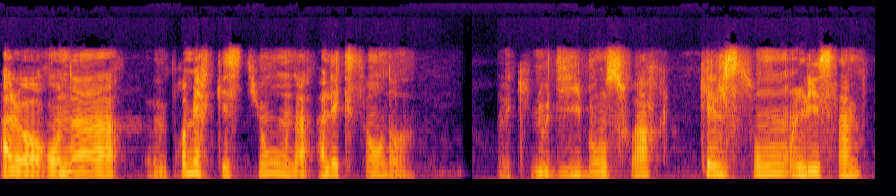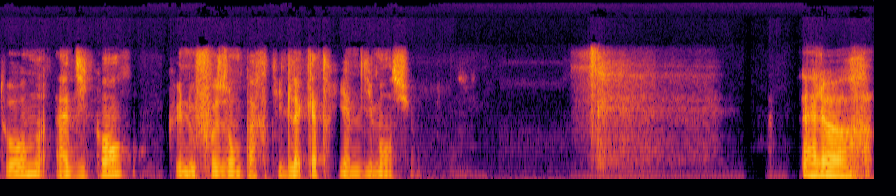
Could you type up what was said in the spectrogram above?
Alors on a première question, on a Alexandre qui nous dit bonsoir. Quels sont les symptômes indiquant que nous faisons partie de la quatrième dimension? Alors,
